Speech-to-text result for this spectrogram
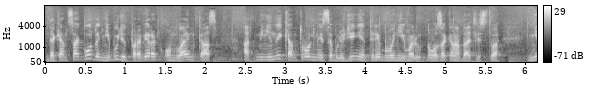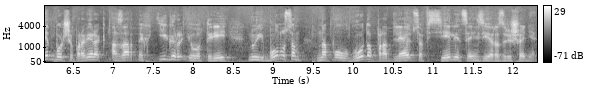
До конца года не будет проверок онлайн-касс, отменены контрольные соблюдения требований валютного законодательства законодательства, нет больше проверок азартных игр и лотерей, ну и бонусом на полгода продляются все лицензии и разрешения.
